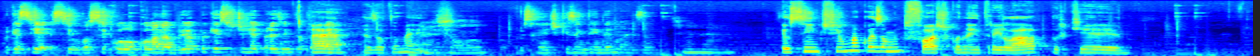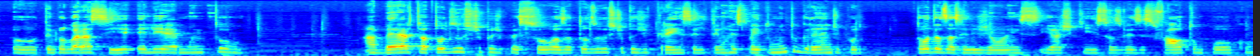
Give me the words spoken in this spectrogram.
Porque se, se você colocou lá na bio é porque isso te representa também. É, exatamente. É, então, por isso que a gente quis entender mais, né? Uhum. Eu senti uma coisa muito forte quando eu entrei lá, porque o Templo Guaraci, ele é muito aberto a todos os tipos de pessoas, a todos os tipos de crença. Ele tem um respeito muito grande por todas as religiões e acho que isso às vezes falta um pouco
